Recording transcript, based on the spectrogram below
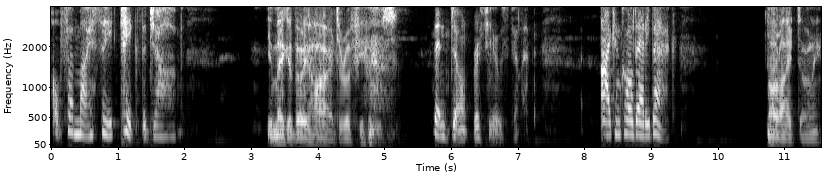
Oh, for my sake, take the job. You make it very hard to refuse. Then don't refuse, Philip. I can call Daddy back. All right, darling.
